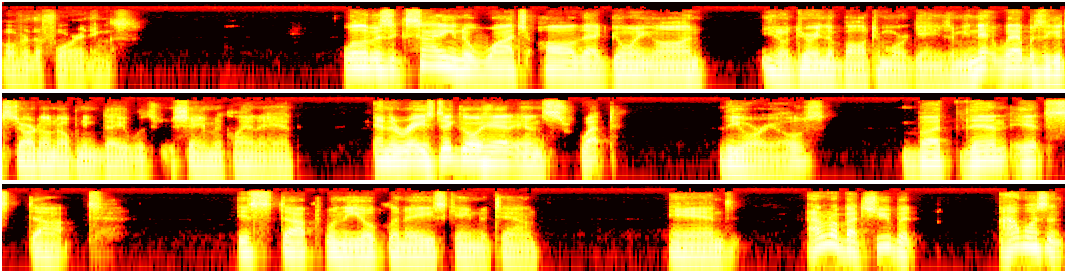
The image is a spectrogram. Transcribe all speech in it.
over the four innings. Well, it was exciting to watch all that going on, you know, during the Baltimore games. I mean, that, that was a good start on opening day with Shane McClanahan. And the Rays did go ahead and swept the Orioles, but then it stopped. It stopped when the Oakland A's came to town. And I don't know about you, but I wasn't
